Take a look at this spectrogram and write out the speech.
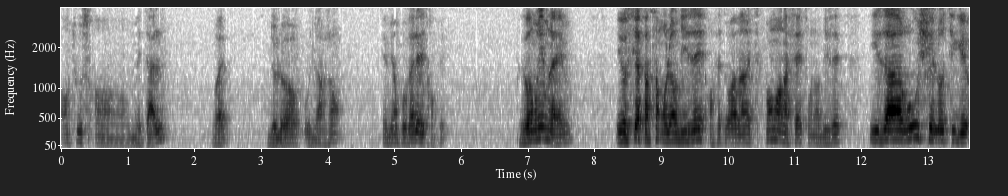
en tous en métal, ouais, de l'or ou de l'argent, eh bien on pouvait aller les tremper. Et aussi à part ça, on leur disait, en fait, au pendant la fête, on leur disait Izaru shelotigeu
